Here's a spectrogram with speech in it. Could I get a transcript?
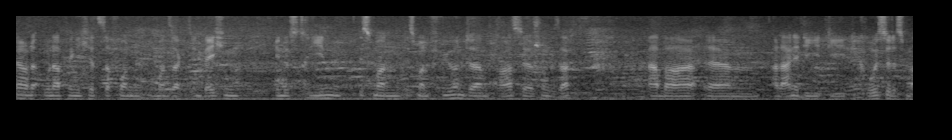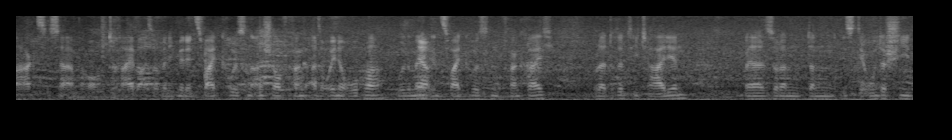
Also ja. unabhängig jetzt davon, wo man sagt, in welchen Industrien ist man, ist man führend, paar hast du ja schon gesagt. Aber ähm, alleine die, die, die, Größe des Markts ist ja einfach auch ein Treiber. Also wenn ich mir den zweitgrößten anschaue, Frank also in Europa, wohlgemerkt, ja. den zweitgrößten Frankreich oder dritt Italien, äh, so dann, dann ist der Unterschied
